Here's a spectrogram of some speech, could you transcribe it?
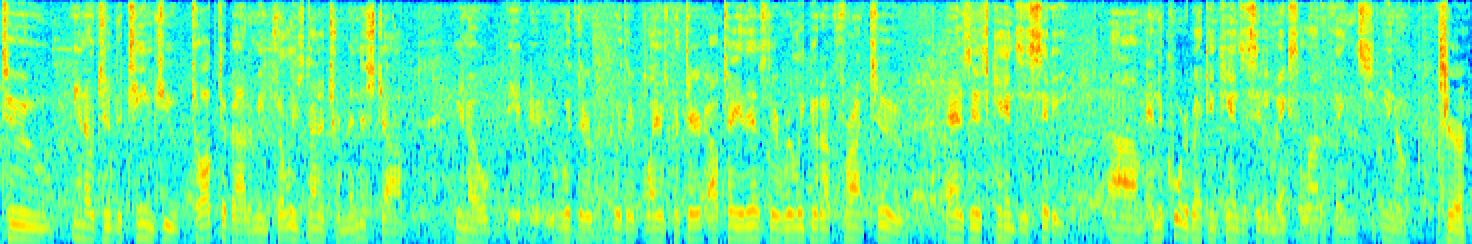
to, you know, to the teams you talked about, I mean, Philly's done a tremendous job, you know, with their with their players, but they're I'll tell you this, they're really good up front too, as is Kansas City. Um, and the quarterback in Kansas City makes a lot of things, you know, sure, really,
